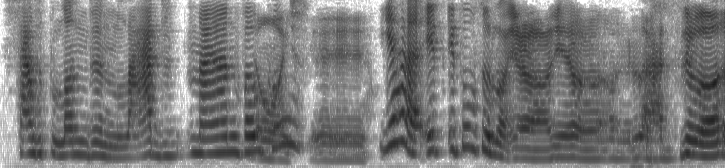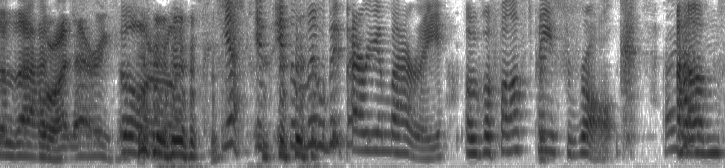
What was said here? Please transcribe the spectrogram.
South London lad man vocals. Yeah. Yeah, it's it's also like oh yeah, lads, oh the lads. All right, Larry. All right. yeah, it's it's a little bit Barry and Larry over fast-paced rock. Um,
